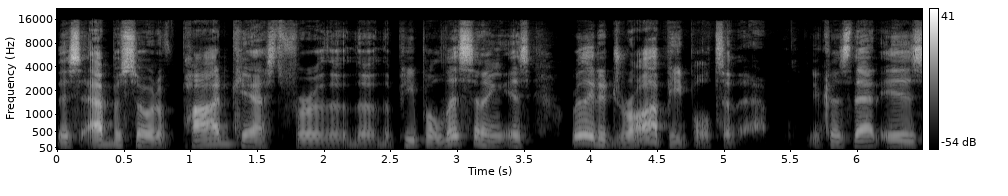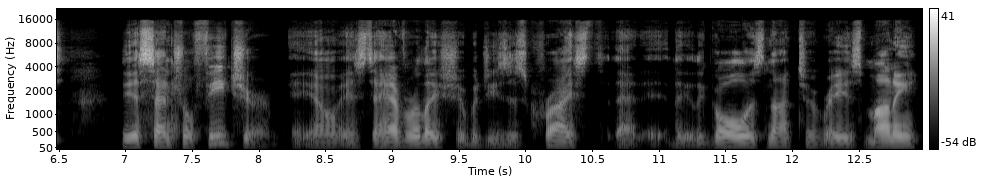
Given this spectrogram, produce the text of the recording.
this episode of podcast for the, the, the people listening is really to draw people to that because that is the essential feature you know is to have a relationship with jesus christ that eh, the, the goal is not to raise money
